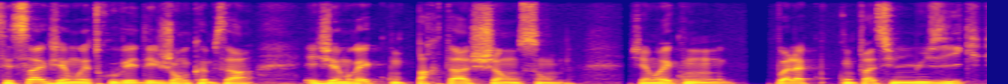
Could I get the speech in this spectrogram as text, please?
C'est ça que j'aimerais trouver des gens comme ça et j'aimerais qu'on partage ça ensemble. J'aimerais qu'on voilà, qu'on fasse une musique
